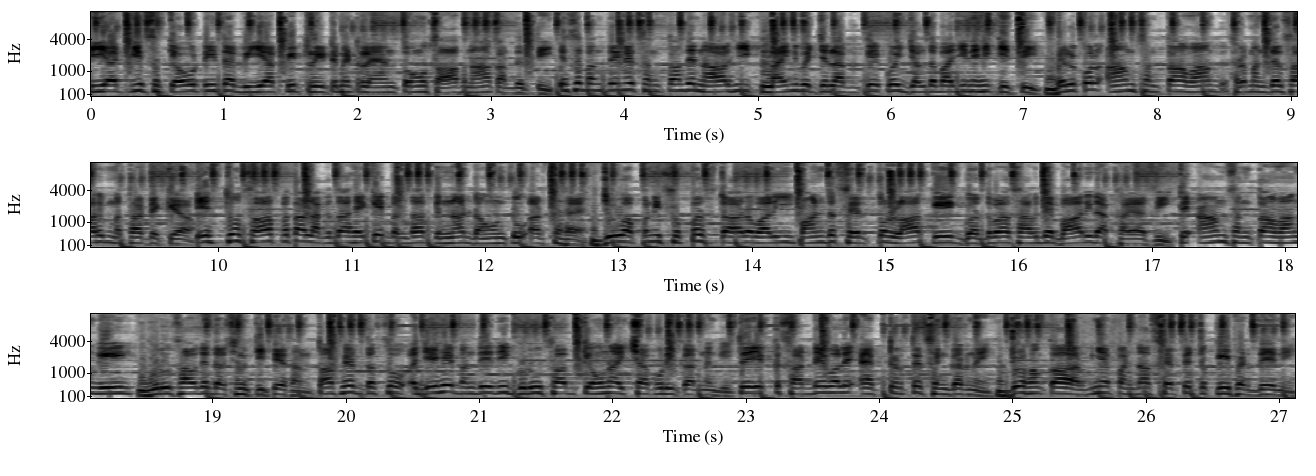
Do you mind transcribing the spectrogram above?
ਵੀਆਈਪੀ ਸਿਕਿਉਰਿਟੀ ਤੇ ਵੀਆਈਪੀ ਟ੍ਰੀਟਮੈਂਟ ਲੈਣ ਤੋਂ ਸਾਫ਼ ਨਾ ਕਰ ਦਿੱਤੀ। ਇਸ ਬੰਦੇ ਨੇ ਸੰਗਤਾਂ ਦੇ ਨਾਲ ਹੀ ਲਾਈਨ ਵਿੱਚ ਲੱਗ ਕੇ ਕੋਈ ਜਲਦਬਾਜ਼ੀ ਨਹੀਂ ਕੀਤੀ। ਬਿਲਕੁਲ ਆਮ ਸੰਗਤਾਂ ਵਾਂਗ ਹਰਮੰਦਰ ਸਾਹਿਬ ਮੱਥਾ ਟੇਕਿਆ। ਇਸ ਤੋਂ ਸਾਫ਼ ਪਤਾ ਲੱਗਦਾ ਹੈ ਕਿ ਬੰਦਾ ਕਿੰਨਾ ਡਾਊਨ ਟੂ ਅਰਥ ਹੈ। ਜੋ ਆਪਣੀ ਸੁਪਰਸਟਾਰ ਵਾਲੀ ਪੰਡ ਸਿਰ ਤੋਂ ਲਾ ਕੇ ਗੁਰਦੁਆਰਾ ਸਾਹਿਬ ਦੇ ਬਾਹਰ ਹੀ ਰੱਖ ਆਇਆ ਸੀ ਤੇ ਆਮ ਸੰਗਤਾਂ ਵਾਂਗ ਹੀ ਗੁਰੂ ਸਾਹਿਬ ਦੇ ਦਰਸ਼ਨ ਕੀਤੇ ਸਨ। ਤਾਂ ਫਿਰ ਦੱਸੋ, ਅਜਿਹੇ ਬੰਦੇ ਦੀ ਗੁਰੂ ਸਾਹਿਬ ਕਿਉਂ ਨਾ ਇੱਛਾ ਪੂਰੀ ਕਰਨਗੇ? ਤੇ ਇੱਕ ਸਾਡੇ ਵਾਲੇ ਐਕਟਰ ਤੇ ਸਿੰਗਰ ਨੇ, ਜੋ ਹੰਕਾਰ ਦੀਆਂ ਪੰਡਾਂ ਸਿਰ ਤੇ ਚੁੱਕੀ ਫਿਰਦੇ ਨੇ,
